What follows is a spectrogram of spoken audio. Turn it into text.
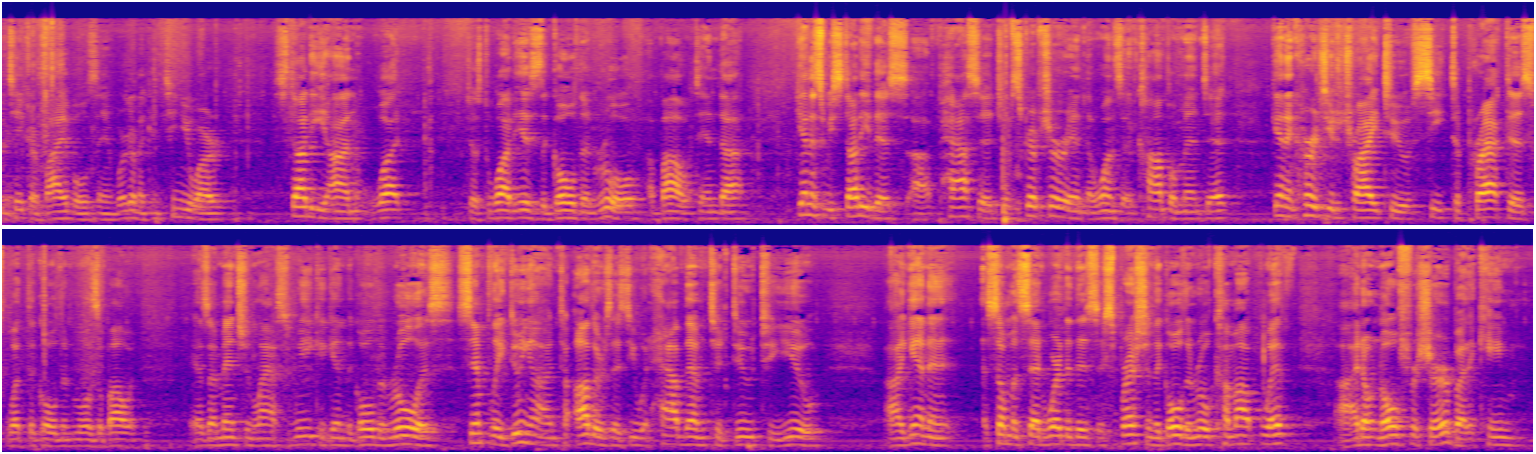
and take our Bibles and we're going to continue our study on what, just what is the golden rule about. And uh, again, as we study this uh, passage of Scripture and the ones that complement it, again, I encourage you to try to seek to practice what the golden rule is about. As I mentioned last week, again, the golden rule is simply doing unto others as you would have them to do to you. Uh, again, someone said, Where did this expression, the golden rule, come up with? I don't know for sure, but it came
